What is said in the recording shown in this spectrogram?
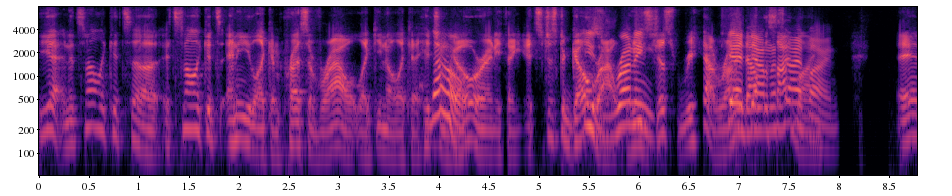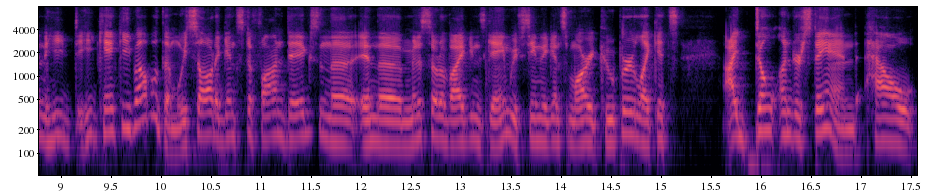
yeah, and it's not like it's a, it's not like it's any like impressive route, like you know, like a hitch No. and go or anything. It's just a go He's route. running He's just yeah, running Dead down, the, sideline. sideline. And he he can't keep up with them. We saw it against Stefon Diggs in the in the Minnesota Vikings game. We've seen it against Amari Cooper. Like it's I don't understand how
